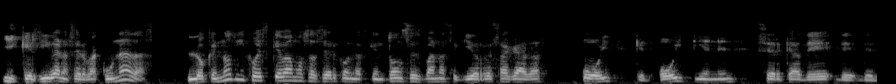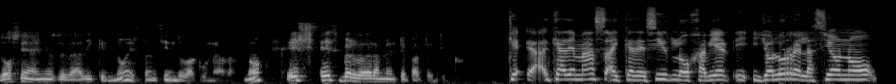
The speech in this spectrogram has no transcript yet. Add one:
y que iban a ser vacunadas. Lo que no dijo es qué vamos a hacer con las que entonces van a seguir rezagadas hoy, que hoy tienen cerca de, de, 12 años de edad y que no están siendo vacunadas, ¿no? Es verdaderamente patético. Que, además hay que decirlo, Javier, y, yo lo relaciono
